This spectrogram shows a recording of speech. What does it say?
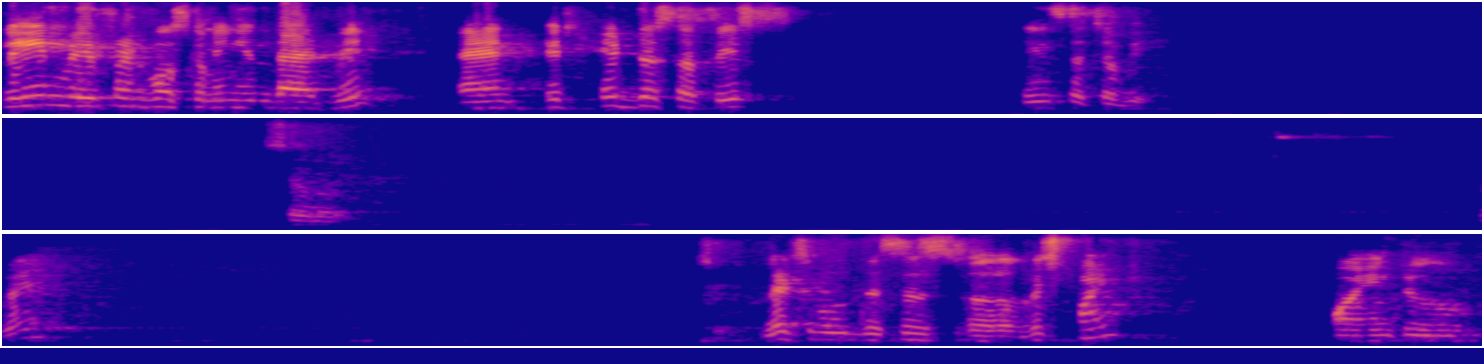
plane wavefront was coming in that way and it hit the surface in such a way so right so let's move. this is uh, which point Point to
